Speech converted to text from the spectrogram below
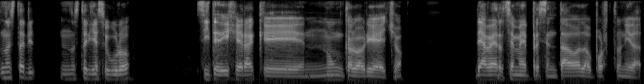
no, estaría, no estaría seguro si te dijera que nunca lo habría hecho de habérseme presentado la oportunidad.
